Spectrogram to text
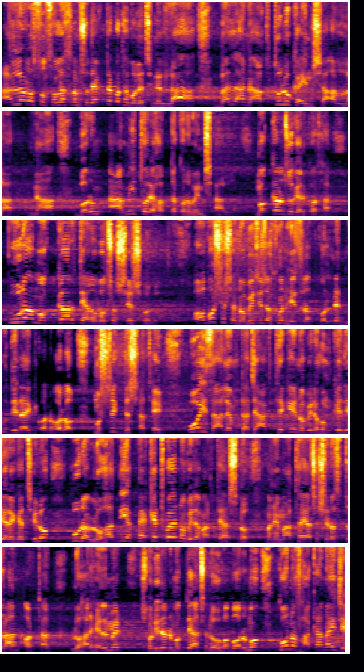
আল্লাহ রসুল সাল্লাহাম শুধু একটা কথা বলেছিলেন, লা বাল আনা আক্তুলুকা ইনশা আল্লাহ না, বরং আমি তোরে হত্যা করব ইনশা আল্লাহ মক্কার যুগের কথা। পুরা মক্কার তেরো বছর শেষ হলো। অবশেষে নবীজি যখন হিজরত করলেন, মদিনায় কোন হলো মুশ্রিকদের সাথে। ওই জালেমটা যে আগ থেকেই নবীরে হুমকি দিয়ে রেখেছিল, পুরো লোহা দিয়ে প্যাকেট হয়ে নবীরে মারতে আসলো। মানে মাথায় আছে শিরস্ত্রাণ, অর্থাৎ লোহার হেলমেট, শরীরের মধ্যে আছে লৌহ বর্ম, কোনো ফাঁকা নাই যে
